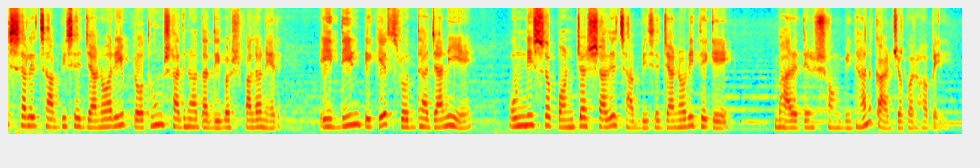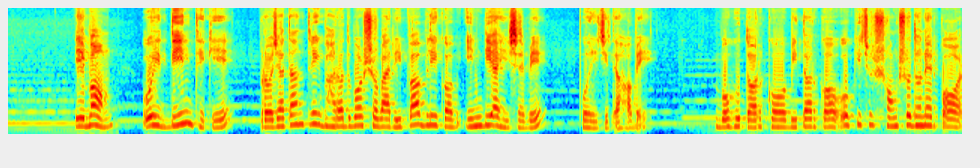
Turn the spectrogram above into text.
সালে ছাব্বিশে জানুয়ারি প্রথম স্বাধীনতা দিবস পালনের এই দিনটিকে শ্রদ্ধা জানিয়ে উনিশশো পঞ্চাশ সালে ছাব্বিশে জানুয়ারি থেকে ভারতের সংবিধান কার্যকর হবে। এবং ওই দিন থেকে প্রজাতান্ত্রিক ভারতবর্ষ বা রিপাবলিক অব ইন্ডিয়া হিসেবে পরিচিত হবে। বহু তর্ক, বিতর্ক ও কিছু সংশোধনের পর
